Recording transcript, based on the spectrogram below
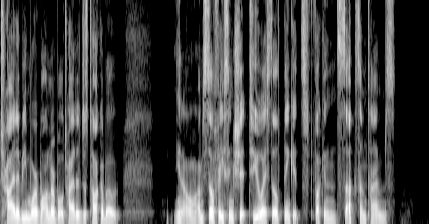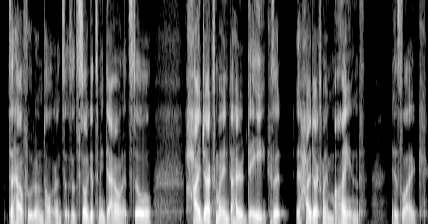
try to be more vulnerable, try to just talk about you know, I'm still facing shit too. I still think it's fucking sucks sometimes to have food intolerances. It still gets me down. It still hijacks my entire day because it, it hijacks my mind. Is like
